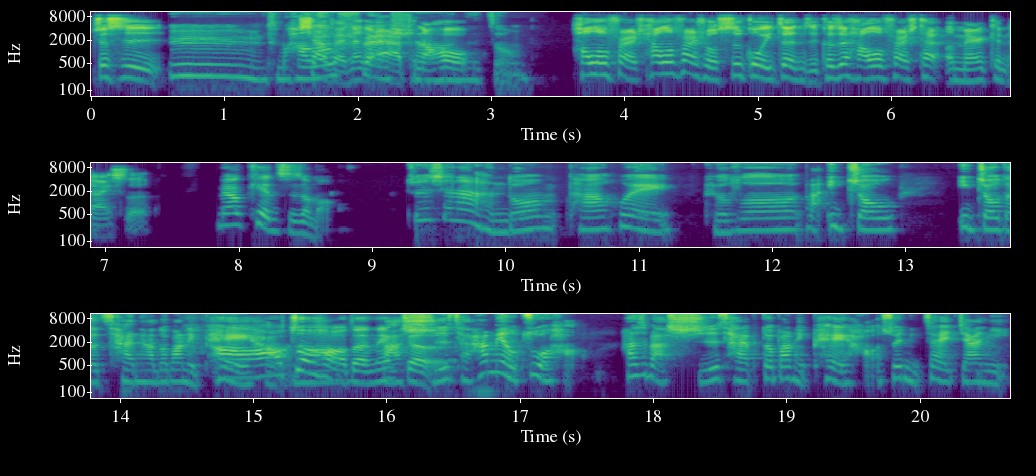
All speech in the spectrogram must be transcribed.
就是嗯，什么下载那个 App，、啊、然后 Hello Fresh，Hello Fresh 我试过一阵子，可是 Hello Fresh 太 Americanized 了。Meal Kit 是什么？就是现在很多他会，比如说把一周一周的餐他都帮你配好，oh, 做好的那个食材，他没有做好，他是把食材都帮你配好，所以你在家你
